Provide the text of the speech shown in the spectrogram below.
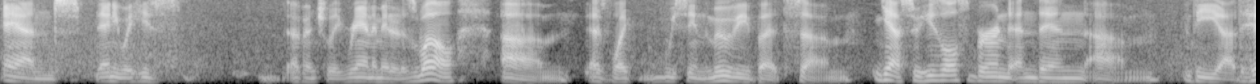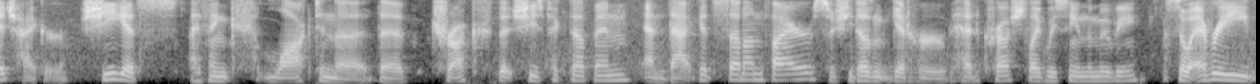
And anyway, he's eventually reanimated as well, um, as like we see in the movie. But um, yeah, so he's also burned, and then um, the uh, the hitchhiker, she gets I think locked in the the truck that she's picked up in, and that gets set on fire, so she doesn't get her head crushed like we see in the movie. So every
